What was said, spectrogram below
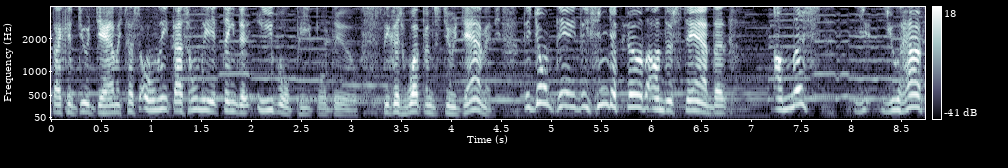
that can do damage. That's only that's only a thing that evil people do because weapons do damage. They don't. They, they seem to fail to understand that unless you, you have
